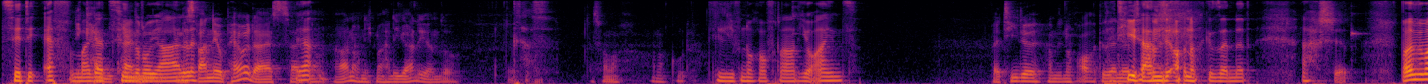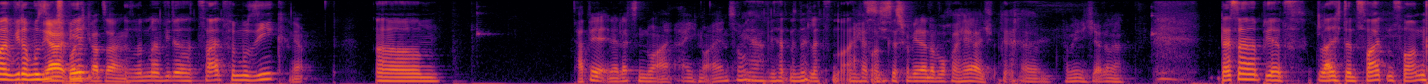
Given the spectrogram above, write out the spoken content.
ZDF-Magazin Kein- kein- Royal. Das war Neo Paradise-Zeit, Ja. ne? War noch nicht mal Halligalli und so. Krass. Das war noch, war noch gut. Die liefen noch auf Radio 1. Bei Tide haben sie noch auch gesendet. Die haben sie auch noch gesendet. Ach shit. Wollen wir mal wieder Musik ja, wollte ich spielen? gerade sagen. Es wird mal wieder Zeit für Musik. Ja. Ähm, Hatten wir in der letzten nur ein, eigentlich nur einen Song? ja, wir hatten in der letzten Ich einen weiß Song. nicht, ist das schon wieder eine Woche her? Ich ähm, kann mich nicht erinnern. Deshalb jetzt gleich den zweiten Song.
